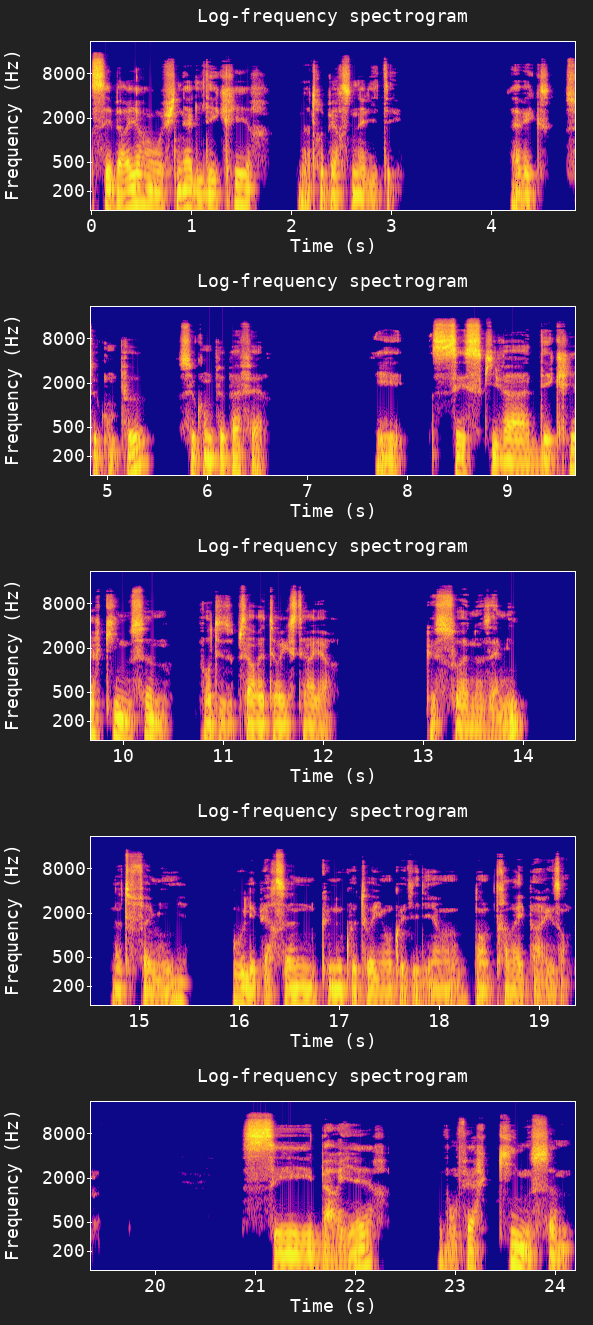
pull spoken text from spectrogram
ces barrières vont au final décrire notre personnalité, avec ce qu'on peut, ce qu'on ne peut pas faire. Et c'est ce qui va décrire qui nous sommes pour des observateurs extérieurs, que ce soit nos amis, notre famille, ou les personnes que nous côtoyons au quotidien dans le travail par exemple. Ces barrières vont faire qui nous sommes.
